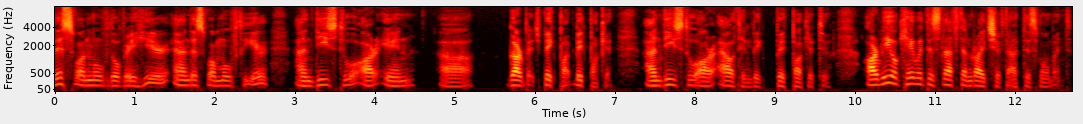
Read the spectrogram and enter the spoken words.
This one moved over here and this one moved here and these two are in uh, garbage, big pot, Bitbucket and these two are out in big Bitbucket too. Are we okay with this left and right shift at this moment?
